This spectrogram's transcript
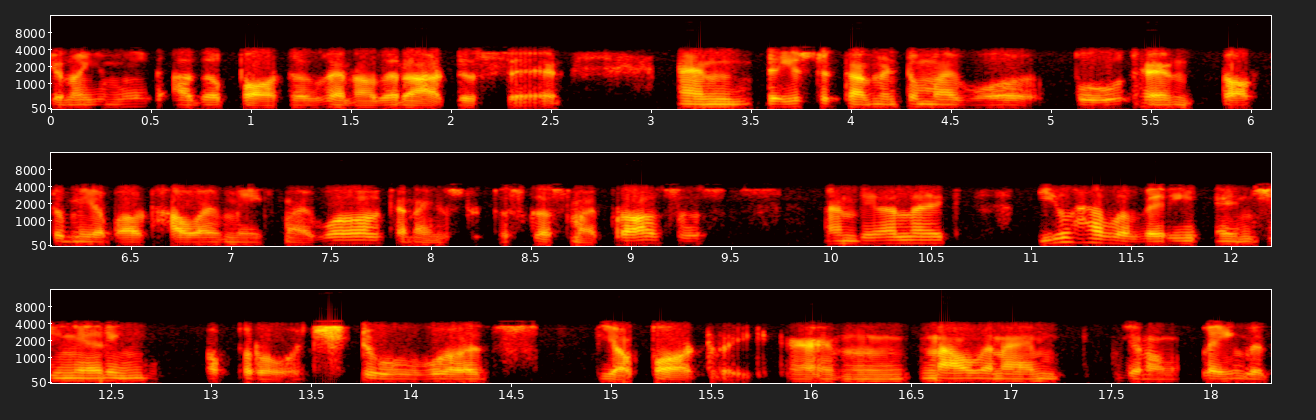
you know, you meet other potters and other artists there, and they used to come into my work booth and talk to me about how I make my work, and I used to discuss my process, and they are like, "You have a very engineering approach towards your pottery," and now when I'm, you know, playing with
